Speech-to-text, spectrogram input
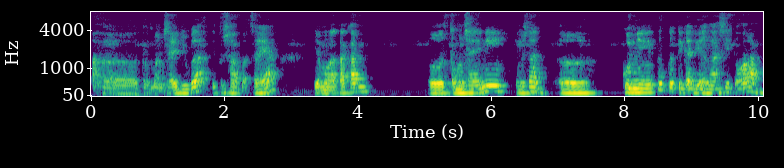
uh, teman saya juga itu sahabat saya dia mengatakan uh, teman saya ini ya Ustaz uh, kunnya itu ketika dia ngasih ke orang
